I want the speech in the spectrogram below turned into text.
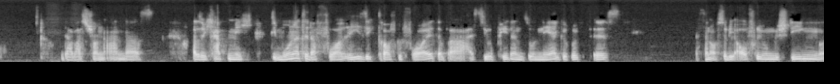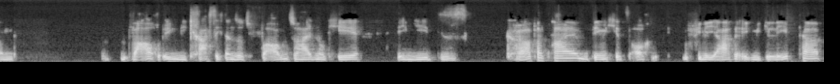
Und da war es schon anders. Also ich habe mich die Monate davor riesig drauf gefreut, aber als die OP dann so näher gerückt ist, ist dann auch so die Aufregung gestiegen und war auch irgendwie krass, sich dann so vor Augen zu halten, okay, irgendwie dieses Körperteil, mit dem ich jetzt auch viele Jahre irgendwie gelebt habe,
